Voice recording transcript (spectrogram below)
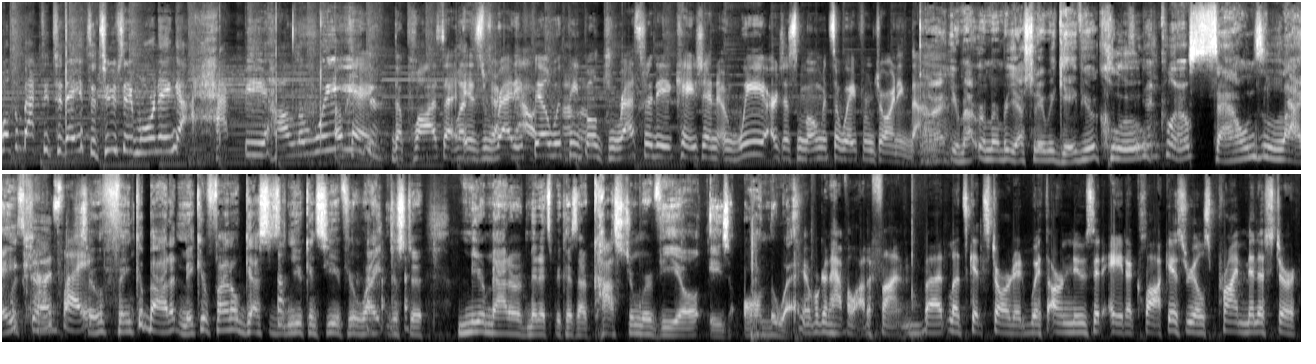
Welcome back to today. It's a Tuesday morning. Happy Halloween. Okay, the plaza Let's is ready, filled with uh-huh. people dressed for the occasion, and we are just moments away from joining them. All right, you might remember yesterday we gave you a clue. Good clue. Sounds like. Sounds like. So think about it, make your final guesses, and you can see if you're right in just a mere matter of minutes because our costume reveal is on the way. Yeah, we're going to have a lot of fun. But let's get started with our news at 8 o'clock. Israel's prime minister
